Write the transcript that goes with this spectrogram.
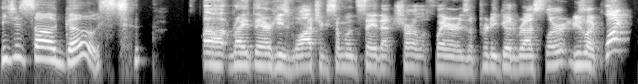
He just saw a ghost. Uh, right there, he's watching someone say that Charlotte Flair is a pretty good wrestler. And he's like, What?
